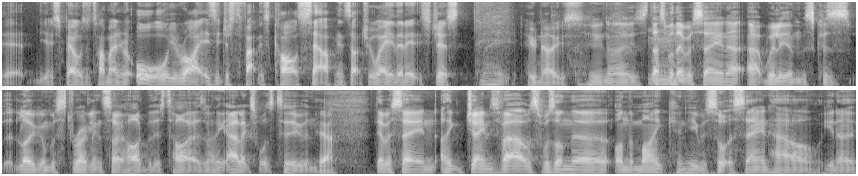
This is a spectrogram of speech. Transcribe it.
you know, spells of time management. Or you're right. Is it just the fact this car's set up in such a way that it's just Mate. who knows? Who knows? That's Mm. what they were saying at, at Williams because Logan was struggling so hard with his tires, and I think Alex was too. And Yeah. they were saying, I think James Vowles was on the on the mic, and he was sort of saying how you know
